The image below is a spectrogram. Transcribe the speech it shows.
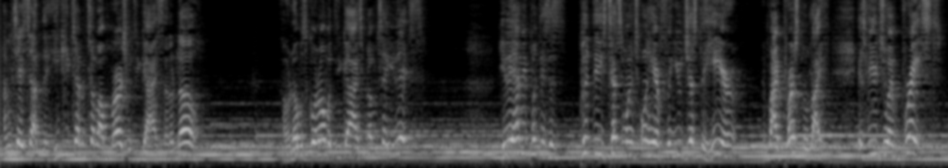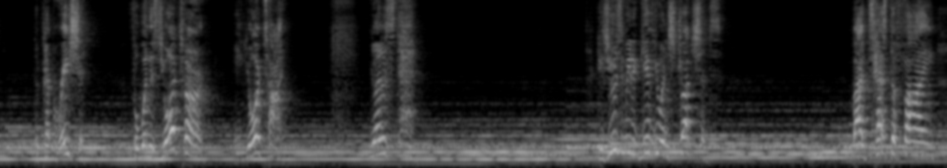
I'm gonna tell you something. He keeps telling me talk about merge with you guys. I don't know. I don't know what's going on with you guys, but I'm gonna tell you this. He didn't have me put this put these testimonies on here for you just to hear in my personal life. It's for you to embrace the preparation for when it's your turn in your time. You understand? He's using me to give you instructions by testifying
